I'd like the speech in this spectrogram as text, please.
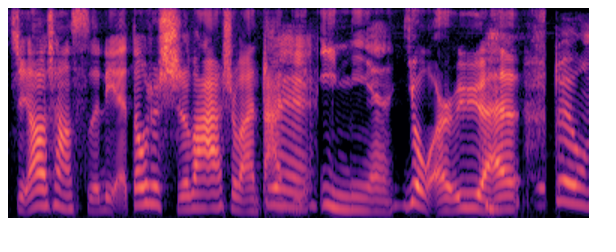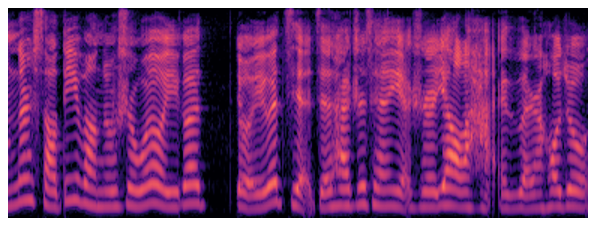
只要上私立都是十万二十万打底一年幼儿园。对我们那儿小地方就是，我有一个有一个姐姐，她之前也是要了孩子，然后就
